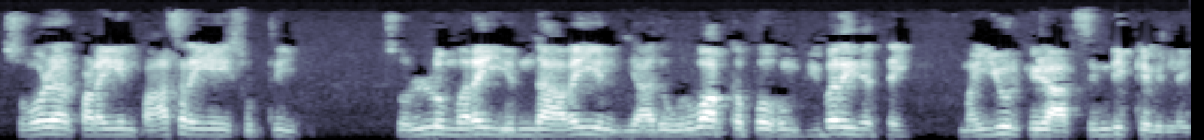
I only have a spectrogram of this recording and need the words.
சோழர் படையின் பாசறையை சுற்றி சொல்லும் வரை இந்த அவையில் அது உருவாக்கப் போகும் விபரீதத்தை மையூர் கிழார் சிந்திக்கவில்லை.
